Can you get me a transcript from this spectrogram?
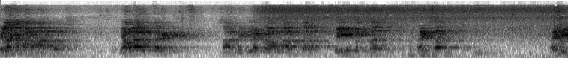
ఇలాగ మనం ఆడుతారు ఎవరు ఆడుతారండి సార్ రెగ్యులేటర్ ఎవరు ఆడుతారా వెలిగించండి సార్? రండి సార్. రండి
